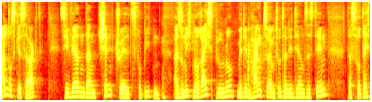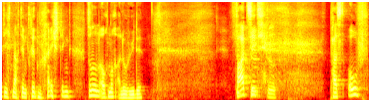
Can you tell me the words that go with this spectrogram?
Anders gesagt, sie werden dann Chemtrails verbieten. Also nicht nur Reichsbürger mit dem Hang zu einem totalitären System, das verdächtig nach dem Dritten Reich stinkt, sondern auch noch Aluhüte. Fazit, passt auf,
